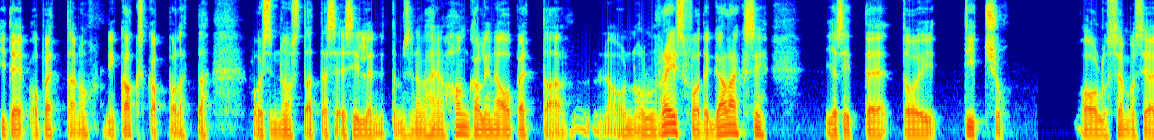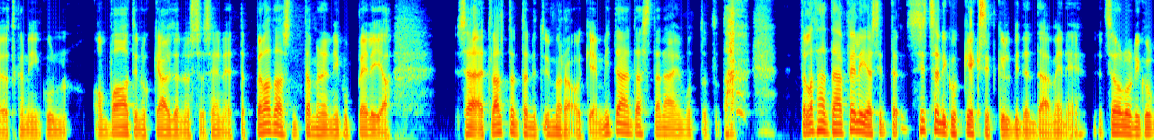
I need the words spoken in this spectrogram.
itse opettanut, niin kaksi kappaletta voisin nostaa tässä esille nyt tämmöisenä vähän hankalina opettaa. On ollut Race for the Galaxy ja sitten toi Tichu on ollut semmoisia, jotka niin on vaatinut käytännössä sen, että pelataan nyt tämmöinen niin peli ja sä et välttämättä nyt ymmärrä oikein mitään tästä näin, mutta tota, pelataan tämä peli ja sitten sit sä niinku keksit kyllä, miten tämä menee. Et se on ollut niinku,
